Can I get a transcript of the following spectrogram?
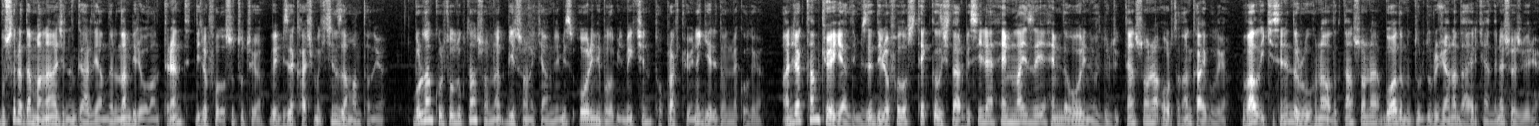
Bu sırada mana ağacının gardiyanlarından biri olan Trent Dilopholos'u tutuyor ve bize kaçmak için zaman tanıyor. Buradan kurtulduktan sonra bir sonraki hamlemiz Orin'i bulabilmek için toprak köyüne geri dönmek oluyor. Ancak tam köye geldiğimizde Dilopholos tek kılıç darbesiyle hem Lysa'yı hem de Orin'i öldürdükten sonra ortadan kayboluyor. Val ikisinin de ruhunu aldıktan sonra bu adamı durduracağına dair kendine söz veriyor.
